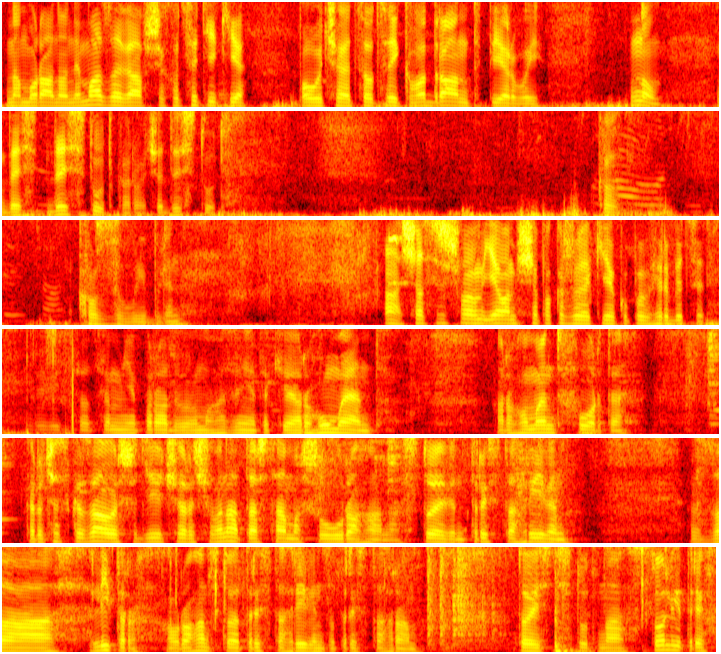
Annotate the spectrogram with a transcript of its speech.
на Мурано нема зав'явших. Оце тільки, виходить, оцей квадрант перший. Ну, десь, десь тут, коротше, десь тут. Час. Козли, блін. А, зараз я вам, я вам ще покажу, який я купив гербіцид. Дивіться, це мені порадили в магазині такий аргумент. Аргумент Форте. Коротше, сказали, що діюча речовина та ж сама, що у урагана. Стоїть він 300 гривень за літр, а ураган стоїть 300 гривень за 300 грам. Тобто тут на 100 літрів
